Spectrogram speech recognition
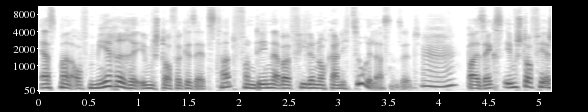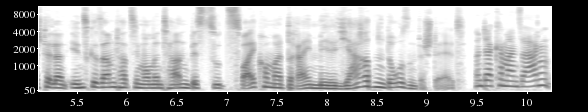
erstmal auf mehrere Impfstoffe gesetzt hat, von denen aber viele noch gar nicht zugelassen sind. Mhm. Bei sechs Impfstoffherstellern insgesamt hat sie momentan bis zu 2,3 Milliarden Dosen bestellt. Und da kann man sagen,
